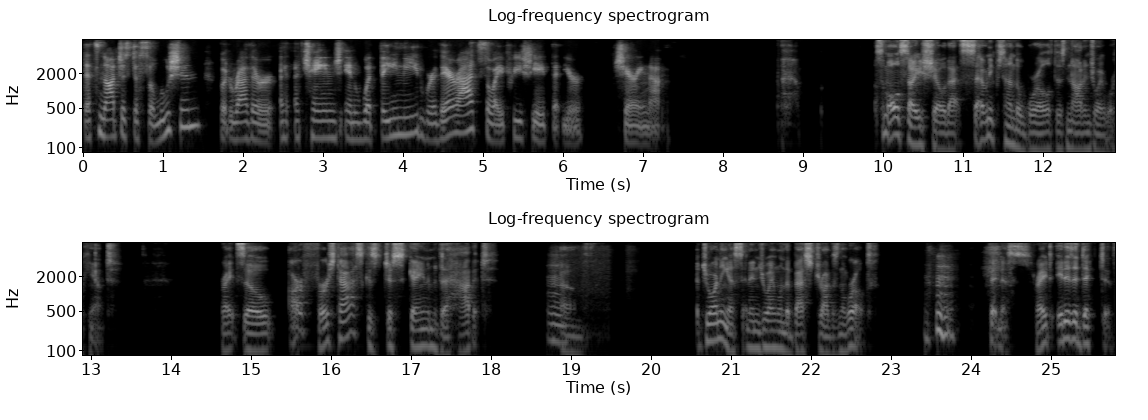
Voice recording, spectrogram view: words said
That's not just a solution, but rather a, a change in what they need, where they're at. So I appreciate that you're sharing that. Some old studies show that 70% of the world does not enjoy working out. Right. So our first task is just getting them into the habit mm. of joining us and enjoying one of the best drugs in the world. Fitness right? It is addictive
